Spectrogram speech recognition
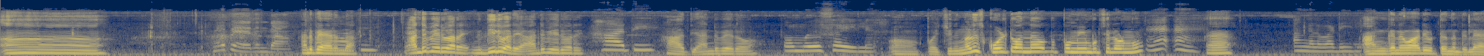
ആ. നിങ്ങളെ പേരെന്താ? അന്റെ പേരെന്താ? അന്റെ പേര് പറയാ നിധിയിൽ പറയാ അന്റെ പേര് പറയാ. ഹാദി. അന്റെ പേരോ? ആ പൊച്ചു നിങ്ങൾ സ്കൂളിട്ട് വന്ന ഇപ്പൊ മീൻ പിടിച്ചല്ലോ തുടങ്ങും ഏ? അംഗനവാടി വിട്ടുന്നുണ്ടല്ലേ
